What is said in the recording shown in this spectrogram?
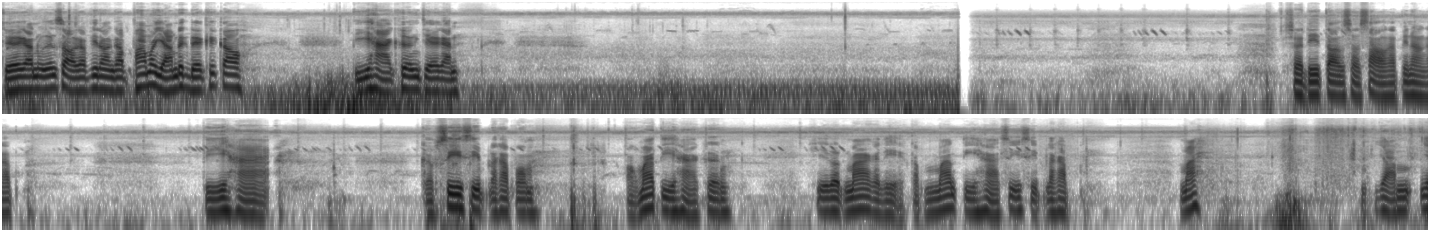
เจอกันมื้ออนสอครับพี่น้องครับพามายามเด็กๆคือเก่าตีหาเครื่องเจอกันสวัสดีตอนเช้าๆครับพี่น้องครับ ตีหา เกือบสี่สิบแล้วครับผม ออกมาตีหาเครื่องขี่รถมากกันดีกับบ้านตีหาสี่สิบแล้วครับ มายามแย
